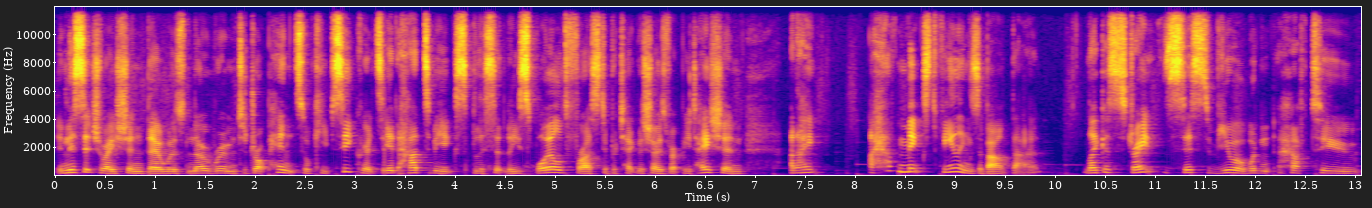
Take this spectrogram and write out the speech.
In this situation, there was no room to drop hints or keep secrets. It had to be explicitly spoiled for us to protect the show's reputation. And I, I have mixed feelings about that. Like a straight cis viewer wouldn't have to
